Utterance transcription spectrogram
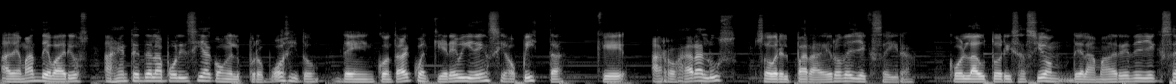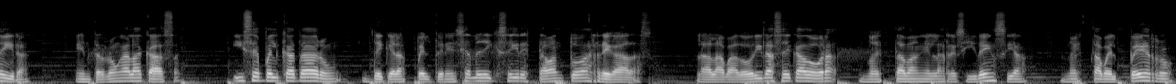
además de varios agentes de la policía con el propósito de encontrar cualquier evidencia o pista que arrojara luz sobre el paradero de Yexeira. Con la autorización de la madre de Yexeira, entraron a la casa y se percataron de que las pertenencias de Yexeira estaban todas regadas. La lavadora y la secadora no estaban en la residencia, no estaba el perro,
